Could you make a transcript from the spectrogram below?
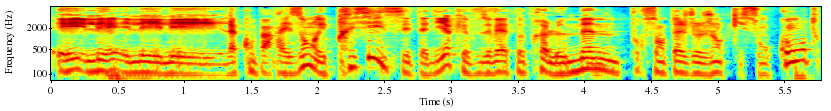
Et les, les, les, la comparaison est précise, c'est-à-dire que vous avez à peu près le même pourcentage de gens qui sont contre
